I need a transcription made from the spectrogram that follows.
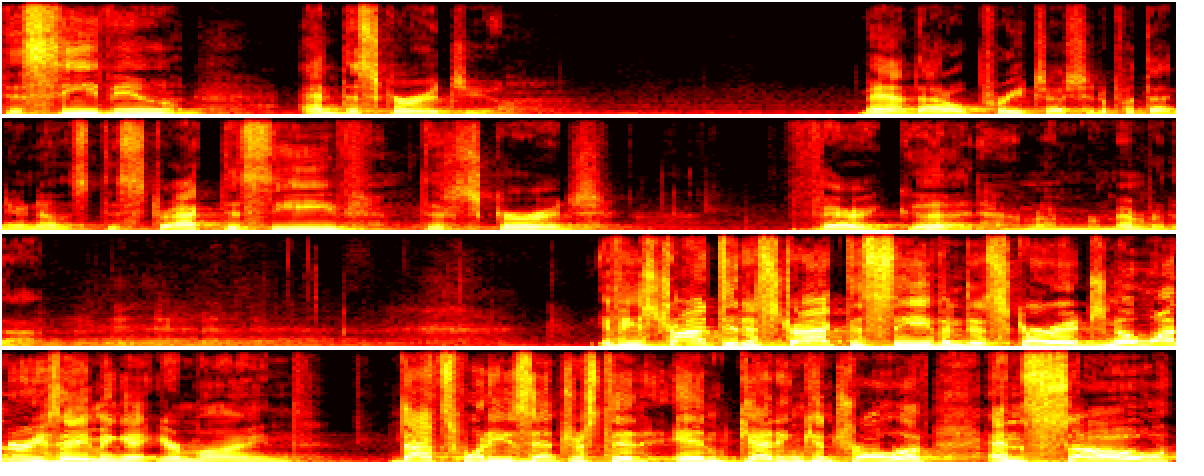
deceive you, and discourage you. Man, that'll preach. I should have put that in your notes. Distract, deceive, discourage. Very good. I'm going to remember that. if he's trying to distract, deceive, and discourage, no wonder he's aiming at your mind. That's what he's interested in getting control of. And so, uh,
